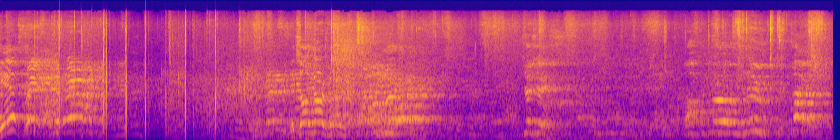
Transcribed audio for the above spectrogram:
Yes. It's all yours, man. Judges! Off the throne, blue, fight!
